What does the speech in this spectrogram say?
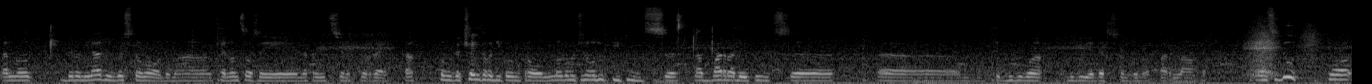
l'hanno denominato in questo modo, ma cioè, non so se la traduzione è corretta. Comunque centro di controllo dove ci sono tutti i tools, la barra dei tools eh, eh, di, cui, di cui adesso andremo a parlare. Innanzitutto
